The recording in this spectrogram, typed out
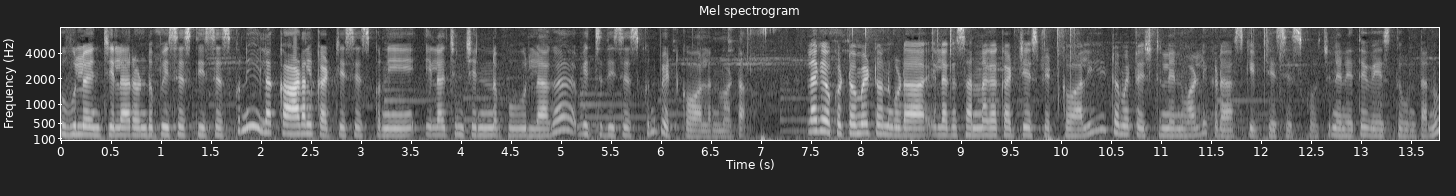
పువ్వులోంచి ఇలా రెండు పీసెస్ తీసేసుకుని ఇలా కాడలు కట్ చేసేసుకుని ఇలా చిన్న చిన్న పువ్వులాగా విచ్చి తీసేసుకుని పెట్టుకోవాలన్నమాట. అలాగే ఒక టొమాటోని కూడా ఇలాగ సన్నగా కట్ చేసి పెట్టుకోవాలి. టొమాటో ఇష్టం లేని వాళ్ళు ఇక్కడ స్కిప్ చేసేసుకోవచ్చు. నేనైతే వేస్తూ ఉంటాను.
